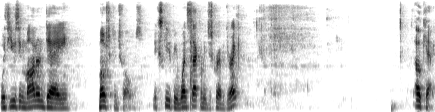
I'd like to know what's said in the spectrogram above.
with using modern-day motion controllers. Excuse me one sec. Let me just grab a drink. Okay.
